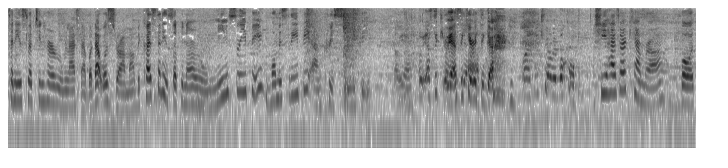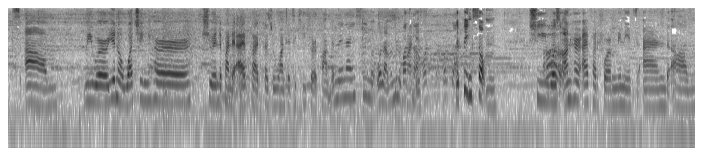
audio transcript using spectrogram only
tenny slept in her room last night but that was drama. Because tenny slept in her room me sleepy mommy sleepy and chris sleepy Oh yeah. Oh, we are security. We are security guard. guard. she has her camera, but um, we were, you know, watching her. She went up on the iPad because we wanted to keep her calm. And then I see me. Hold on, let me look on this. The pink something. She oh. was on her iPad for a minute, and um,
